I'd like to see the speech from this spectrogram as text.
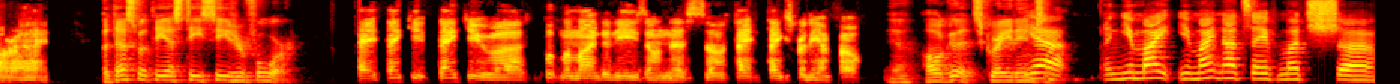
All right. But that's what the STCs are for. Hey, thank you. Thank you. Uh, put my mind at ease on this. So th- thanks for the info. Yeah, all good. It's great engine. yeah, and you might you might not save much uh,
